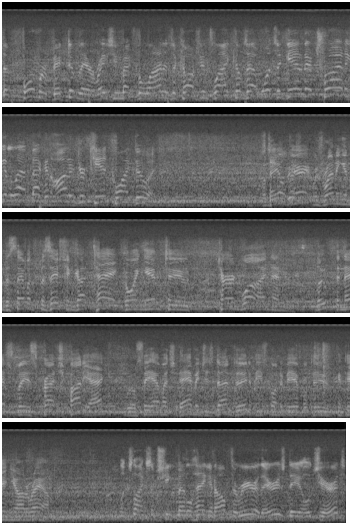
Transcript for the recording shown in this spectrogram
the former victim, they're racing back to the line as the caution flag comes out once again. They're trying to get a lap back, and Ottinger can't quite do it. Well, Dale Jarrett was running in the seventh position, got tagged going into turn one and looped the Nestle's Crunch Pontiac. We'll see how much damage is done to it if he's going to be able to continue on around. Looks like some sheet metal hanging off the rear. There is Dale Jarrett.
